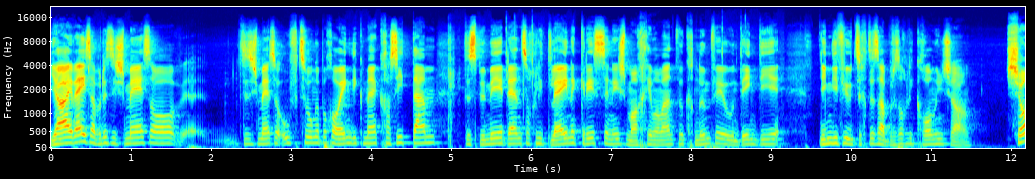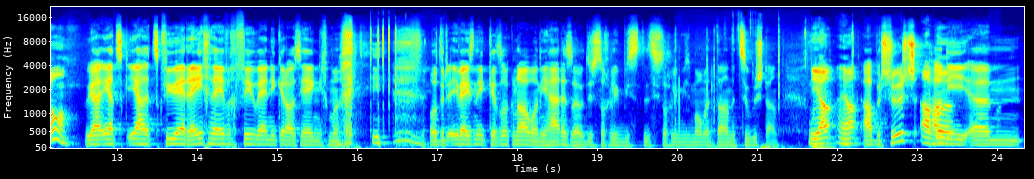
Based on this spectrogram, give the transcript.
Ja, ich weiß, aber das ist mehr so... äh, Das ist mehr so aufgezwungen bekommen. Irgendwie gemerkt, seitdem, dass bei mir dann so ein bisschen die Leine gerissen ist, mache ich im Moment wirklich nicht mehr viel. Und irgendwie, irgendwie fühlt sich das aber so ein bisschen komisch an. Schon. Ja, ich habe das, ich habe das Gefühl, ich erreiche einfach viel weniger, als ich eigentlich möchte. Oder ich weiß nicht so genau, wo ich her soll. Das ist so ein bisschen, mein- das ist so ein bisschen mein momentaner Zustand. Ja, ja. Aber sonst Aber- habe ich. Ähm,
